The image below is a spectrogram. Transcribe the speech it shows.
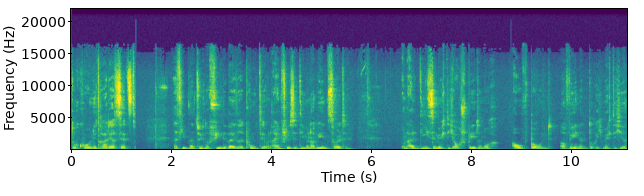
durch Kohlenhydrate ersetzt. Es gibt natürlich noch viele weitere Punkte und Einflüsse, die man erwähnen sollte. Und all diese möchte ich auch später noch aufbauend erwähnen. Doch ich möchte hier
